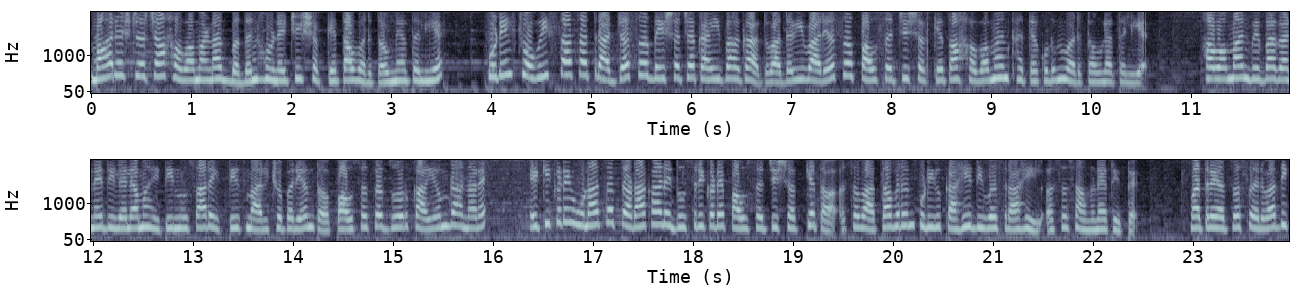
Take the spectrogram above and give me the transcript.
महाराष्ट्राच्या हवामानात बदल होण्याची शक्यता वर्तवण्यात आली आहे. पुढील चोवीस तासात राज्यासह देशाच्या काही भागात वादळी वाऱ्यासह पावसाची शक्यता हवामान खात्याकडून वर्तवण्यात आली आहे. हवामान विभागाने दिलेल्या माहितीनुसार एकतीस मार्चपर्यंत पावसाचा जोर कायम राहणार आहे. एकीकडे उन्हाचा तडाखा आणि दुसरीकडे पावसाची शक्यता असं वातावरण पुढील काही दिवस राहील असं सांगण्यात येते मात्र याचा सर्वाधिक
